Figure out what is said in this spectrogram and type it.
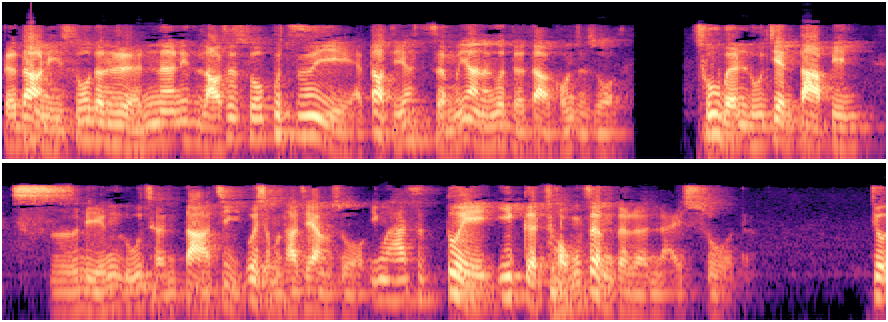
得到你说的人呢？你老是说不知也，到底要怎么样能够得到？孔子说：出门如见大兵。使民如成大计，为什么他这样说？因为他是对一个从政的人来说的，就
